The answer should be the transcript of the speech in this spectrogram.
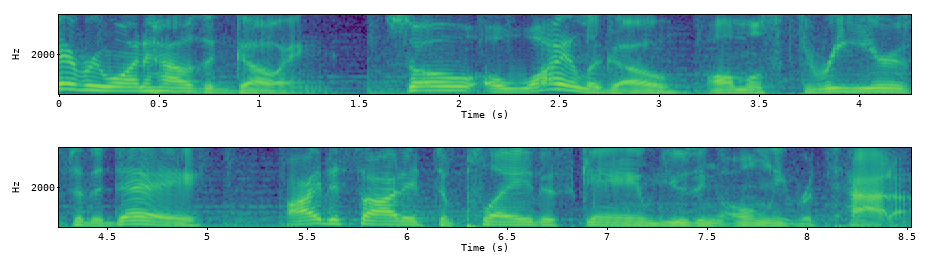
everyone, how's it going? So, a while ago, almost three years to the day, I decided to play this game using only Rattata.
